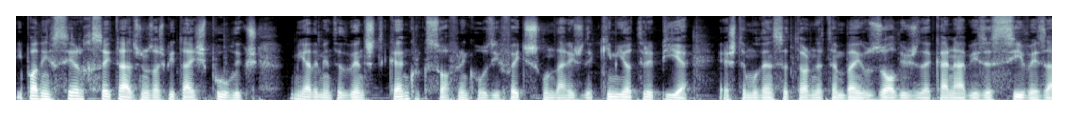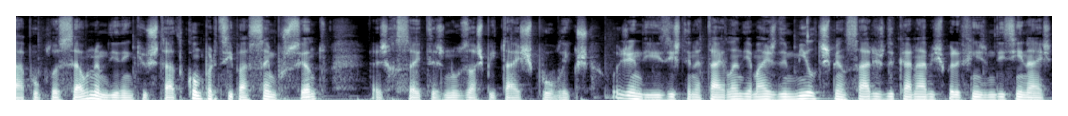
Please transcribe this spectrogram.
e podem ser receitados nos hospitais públicos, nomeadamente a doentes de cancro que sofrem com os efeitos secundários da quimioterapia. Esta mudança torna também os óleos da cannabis acessíveis à população, na medida em que o Estado comparticipa a 100% as receitas nos hospitais públicos. Hoje em dia existem na Tailândia mais de mil dispensários de cannabis para fins medicinais.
